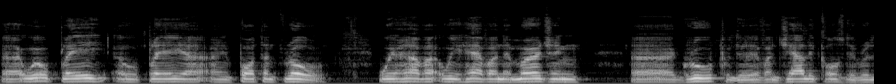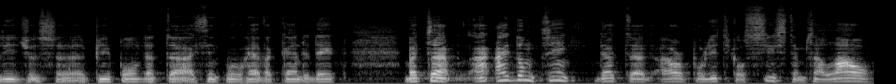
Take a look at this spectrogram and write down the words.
uh, will play will play an important role. We have a, we have an emerging uh, group, the evangelicals, the religious uh, people that uh, I think will have a candidate. But uh, I, I, don't think that uh, our political systems allow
